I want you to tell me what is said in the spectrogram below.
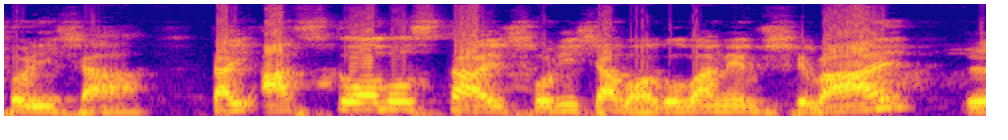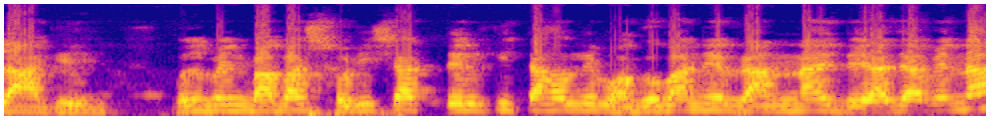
সরিষা। তাই আস্ত অবস্থায় সরিষা ভগবানের সেবায় লাগে। বলবেন, বাবা, সরিষার তেল কি তাহলে ভগবানের রান্নায় দেয়া যাবে না?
